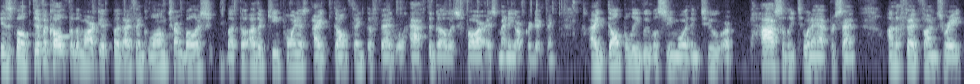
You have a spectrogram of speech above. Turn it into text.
is both difficult for the market, but I think long term bullish. But the other key point is I don't think the Fed will have to go as far as many are predicting. I don't believe we will see more than two or possibly two and a half percent on the Fed funds rate,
